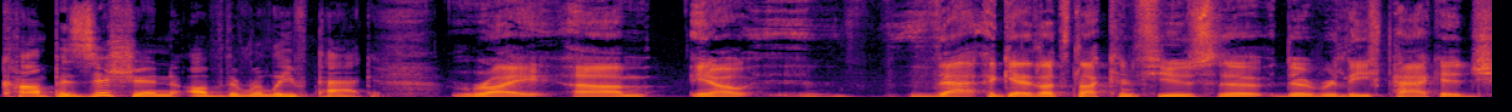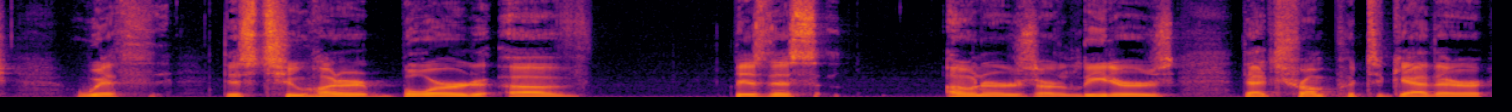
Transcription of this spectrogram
composition of the relief package. Right. Um, you know, that again, let's not confuse the the relief package with this 200 board of business owners or leaders that Trump put together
